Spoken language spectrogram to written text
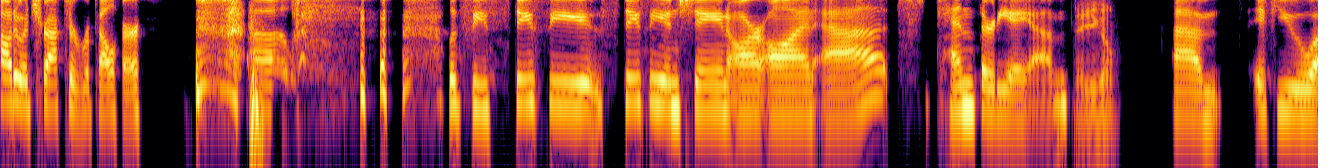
how to attract or repel her. Uh, let's see. Stacy, Stacy, and Shane are on at 10:30 a.m. There you go. Um, if you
